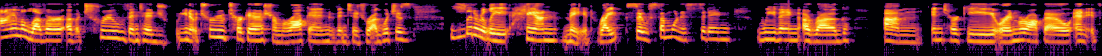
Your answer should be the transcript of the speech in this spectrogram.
I am a lover of a true vintage, you know, true Turkish or Moroccan vintage rug, which is literally handmade, right? So someone is sitting weaving a rug um, in Turkey or in Morocco, and it's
